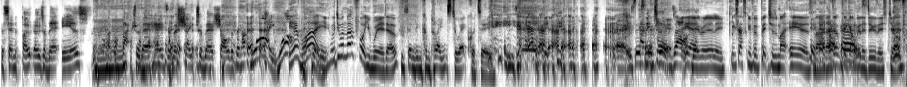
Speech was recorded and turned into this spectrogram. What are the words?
to send photos of their ears and the backs of their heads and the shapes of their shoulders. They're like, why? What? Yeah, why? What do you want that for, you weirdo? Sending complaints to equity. Uh, is this And it legit? turns out Yeah, really. Keeps asking for pictures of my ears, man. I don't think I'm going to do this job. it's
